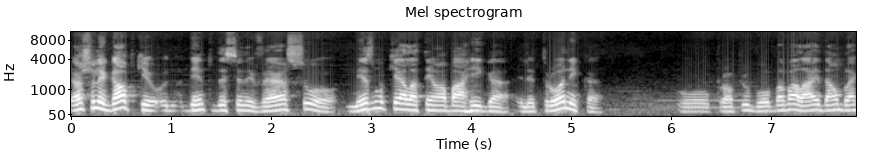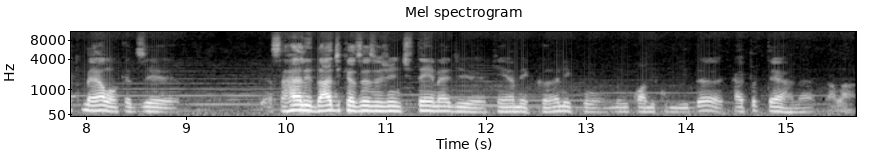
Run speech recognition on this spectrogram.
eu acho legal porque dentro desse universo, mesmo que ela tenha uma barriga eletrônica, o próprio Boba vai lá e dá um Black Melon, quer dizer, essa realidade que às vezes a gente tem, né, de quem é mecânico, não come comida, cai por terra, né? Tá lá.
